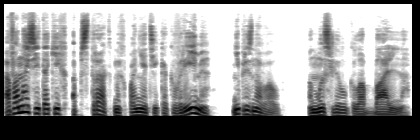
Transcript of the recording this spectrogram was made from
Афанасий таких абстрактных понятий, как время, не признавал. Он мыслил глобально.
